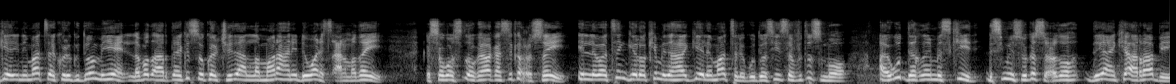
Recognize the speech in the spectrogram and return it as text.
Geelini maanta ay kula guddoomayeen labada arday ay ka soo kala jeedaan lamaanahani dhowaan iscalmaday isagoo sidoo kale halkaasi ka xusay in labaatan geel oo ka mid ahaa geela maanta la guddoonsiyey safiitusmo ay ugu deeqdeen maskiid dhismihiisu ka socdo deegaanka araabi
